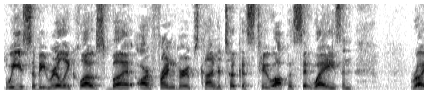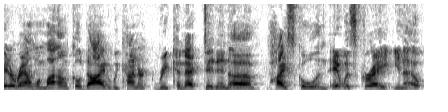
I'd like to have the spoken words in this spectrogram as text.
we used to be really close. But our friend groups kind of took us two opposite ways, and right around when my uncle died, we kind of reconnected in uh, high school, and it was great. You know,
